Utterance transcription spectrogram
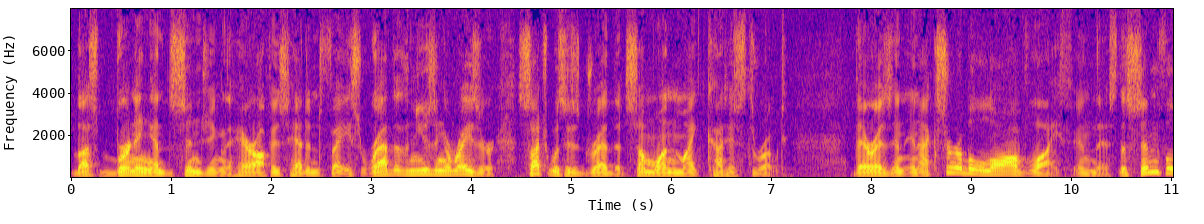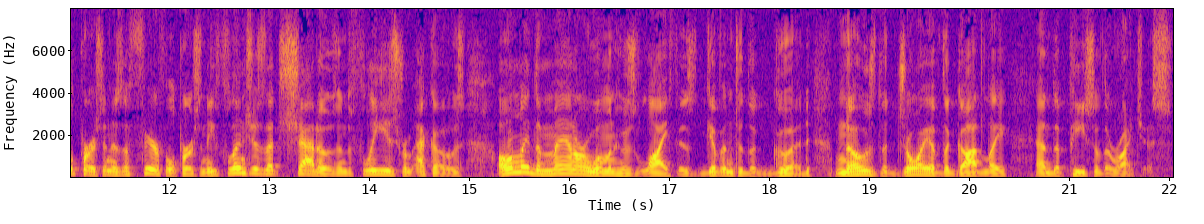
thus burning and singeing the hair off his head and face rather than using a razor. Such was his dread that someone might cut his throat. There is an inexorable law of life in this. The sinful person is a fearful person. He flinches at shadows and flees from echoes. Only the man or woman whose life is given to the good knows the joy of the godly and the peace of the righteous.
